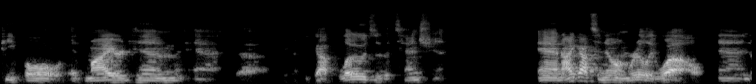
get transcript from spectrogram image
people admired him and uh, you know, he got loads of attention. And I got to know him really well. And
